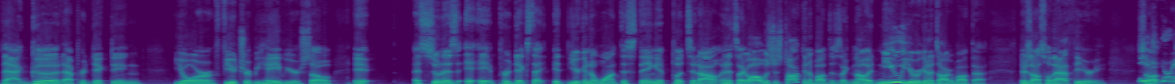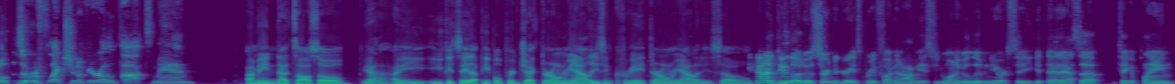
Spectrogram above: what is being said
that good at predicting your future behavior. So it as soon as it, it predicts that it, you're gonna want this thing, it puts it out, and it's like, oh, I was just talking about this. Like, no, it knew you were gonna talk about that. There's also that theory. Well, So the world is a reflection of your own thoughts, man. I mean, that's also yeah. I mean, you- you could say that people project their own realities and create their own realities. So You kind of do though, to a certain degree. It's pretty fucking obvious. If you want to go live in New York City, you get that ass up, take a plane,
